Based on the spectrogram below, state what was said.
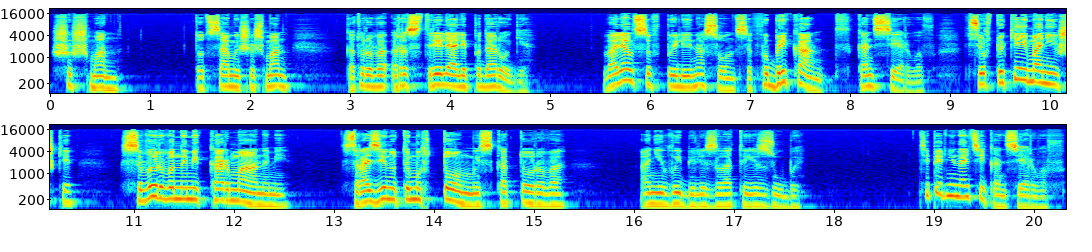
шишман. Тот самый шишман, которого расстреляли по дороге. Валялся в пыли на солнце фабрикант консервов в сюртуке и манишке с вырванными карманами, с разинутым ртом, из которого они выбили золотые зубы. Теперь не найти консервов,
